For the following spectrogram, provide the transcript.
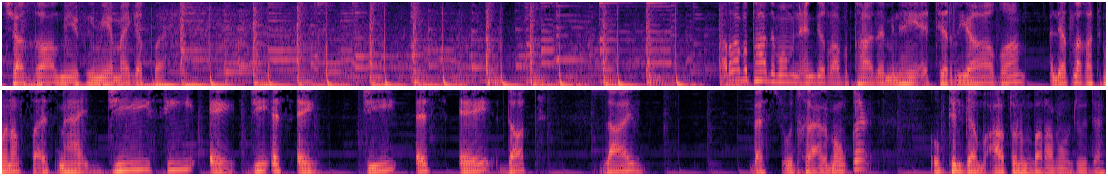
شغال 100% ما يقطع. الرابط هذا مو من عندي الرابط هذا من هيئة الرياضة اللي أطلقت منصة اسمها جي سي اي جي اس اي جي اس اي دوت لايف بس وادخل على الموقع وبتلقى على طول المباراة موجودة.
